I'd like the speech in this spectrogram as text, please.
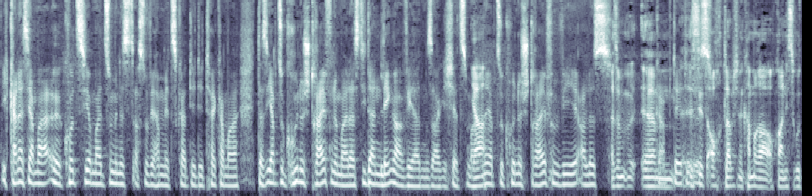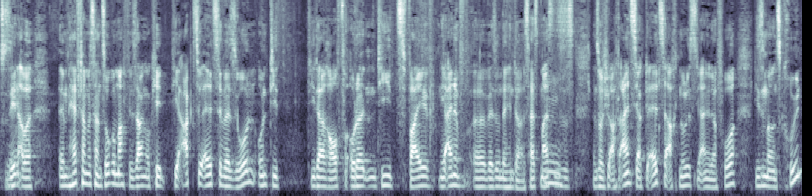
ich kann das ja mal äh, kurz hier mal zumindest, ach so, wir haben jetzt gerade die Detailkamera, dass ihr habt so grüne Streifen immer, dass die dann länger werden, sage ich jetzt mal. Ja. ne? Ihr habt so grüne Streifen wie alles. Also ähm, ist jetzt auch, glaube ich, in der Kamera auch gar nicht so gut zu sehen, aber im Heft haben wir es dann so gemacht, wir sagen, okay, die aktuellste Version und die die darauf oder die zwei, nee, eine äh, Version dahinter. Das heißt, meistens Mhm. ist es dann zum Beispiel 8.1, die aktuellste, 8.0 ist die eine davor, die sind bei uns grün.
